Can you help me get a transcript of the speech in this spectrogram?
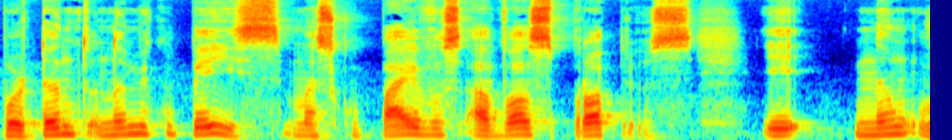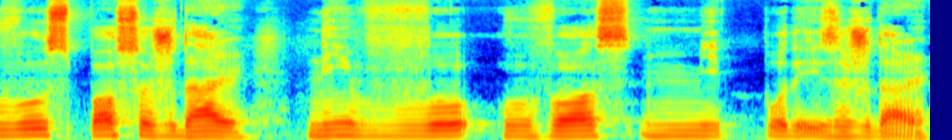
Portanto, não me culpeis, mas culpai-vos a vós próprios, e não vos posso ajudar, nem vo, vós me podeis ajudar.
